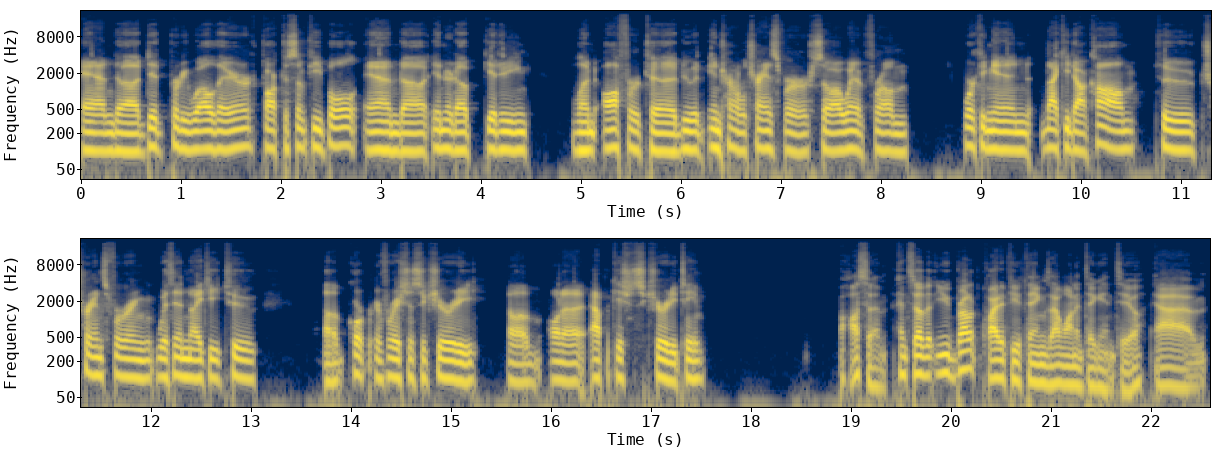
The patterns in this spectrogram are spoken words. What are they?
and uh, did pretty well there. Talked to some people, and uh, ended up getting an offer to do an internal transfer. So I went from working in Nike.com to transferring within Nike to uh, corporate information security um, on an application security team. Awesome. And so you brought up quite a few things I want to dig into. Um,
